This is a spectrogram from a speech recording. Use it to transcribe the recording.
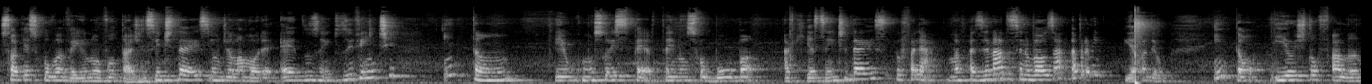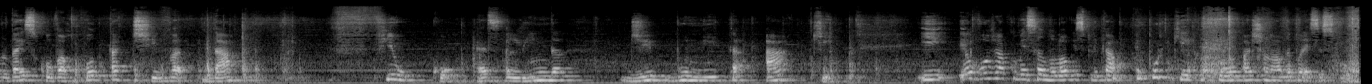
só que a escova veio numa voltagem 110, e onde ela mora é 220. Então, eu como sou esperta e não sou boba, aqui é 110, eu falei, ah, não vai fazer nada, você não vai usar? Dá pra mim. E ela deu. Então, e eu estou falando da escova rotativa da Filco, essa linda de bonita aqui. E eu vou já começando logo a explicar o porquê que eu estou apaixonada por essa escova.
